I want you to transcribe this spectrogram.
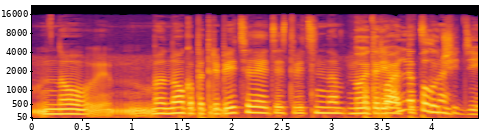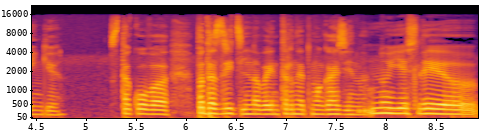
Но много потребителей действительно Но это реально получить деньги? Такого подозрительного интернет-магазина? Ну, если э,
